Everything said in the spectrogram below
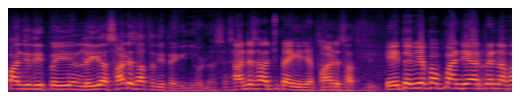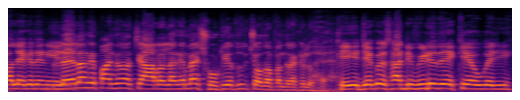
5 ਦੀ ਪਈ ਲਈ ਆ 7.5 ਦੀ ਪੈ ਗਈ ਜੀ ਤੁਹਾਡਾ ਸੇ 7.5 ਚ ਪੈ ਗਈ ਜੀ ਆਪਾਂ। ਨੂੰ। 7.5 ਦੀ। ਇਹ ਤੇ ਵੀ ਆਪਾਂ 5000 ਰੁਪਏ ਨਫਾ ਲੈ ਕੇ ਦੇਣੀ ਹੈ। ਲੈ ਲਾਂਗੇ 5 ਦਾ 4 ਲੈ ਲਾਂਗੇ ਮੈਂ ਛੋਟੀ ਆ ਤੂੰ 14 15 ਕਿਲੋ ਹੈ। ਠੀਕ ਹੈ ਜੇ ਕੋਈ ਸਾਡੀ ਵੀਡੀਓ ਦੇਖ ਕੇ ਆਊਗਾ ਜੀ।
